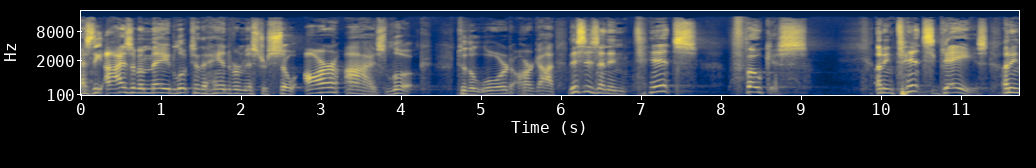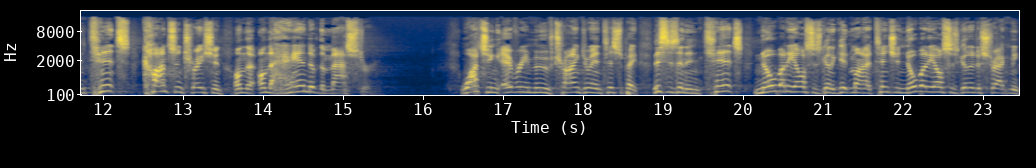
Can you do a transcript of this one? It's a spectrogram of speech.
as the eyes of a maid look to the hand of her mistress, so our eyes look to the Lord our God. This is an intense focus, an intense gaze, an intense concentration on the, on the hand of the master watching every move, trying to anticipate. This is an intense, nobody else is going to get my attention, nobody else is going to distract me.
